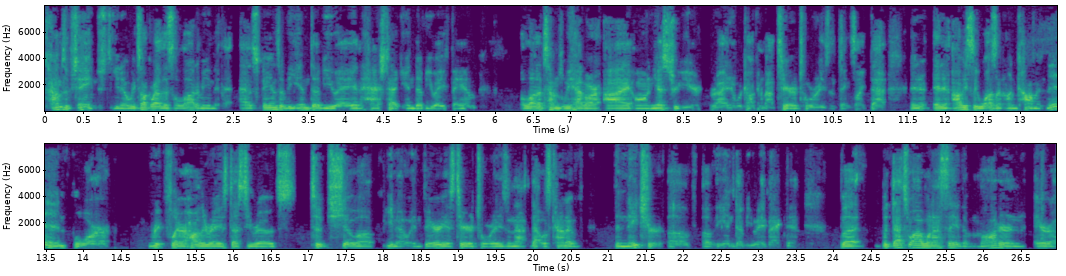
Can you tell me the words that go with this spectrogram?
times have changed. You know, we talk about this a lot. I mean, as fans of the NWA and hashtag NWA fam, a lot of times we have our eye on yesteryear, right? And we're talking about territories and things like that. And it, and it obviously wasn't uncommon then for Ric Flair, Harley Race, Dusty Rhodes to show up, you know, in various territories, and that that was kind of the nature of of the NWA back then. But but that's why when I say the modern era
